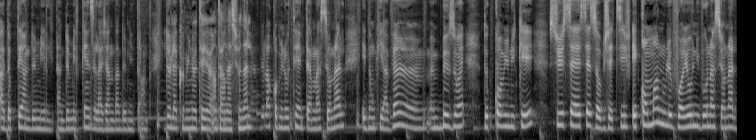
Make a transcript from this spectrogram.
adoptés en, 2000, en 2015, l'agenda 2030. De la communauté internationale De la communauté internationale. Et donc, il y avait un, besoin de communiquer sur ces, ces objectifs et comment nous les voyons au niveau national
